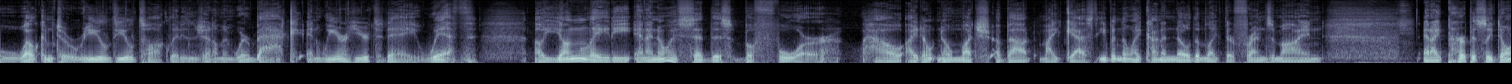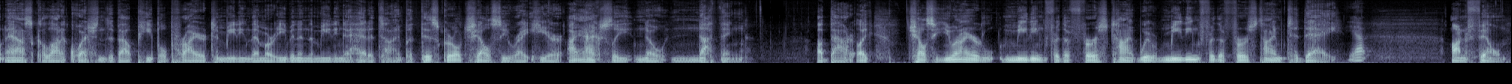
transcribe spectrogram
Welcome to Real Deal Talk, ladies and gentlemen. We're back, and we are here today with a young lady. And I know I said this before how I don't know much about my guest, even though I kind of know them like they're friends of mine. And I purposely don't ask a lot of questions about people prior to meeting them or even in the meeting ahead of time. But this girl, Chelsea, right here, I actually know nothing about her. Like, Chelsea, you and I are meeting for the first time. We're meeting for the first time today Yep. On film.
